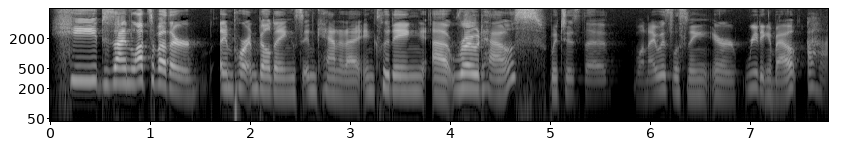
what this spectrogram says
He designed lots of other important buildings in Canada, including uh, Roedde House, which is the one I was listening or reading about, Uh-huh.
